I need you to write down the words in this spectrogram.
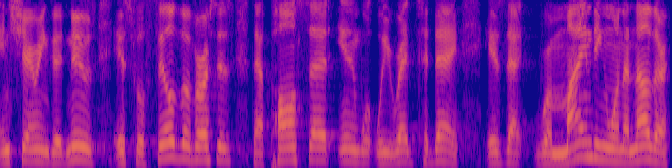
in sharing good news is fulfill the verses that Paul said in what we read today is that reminding one another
